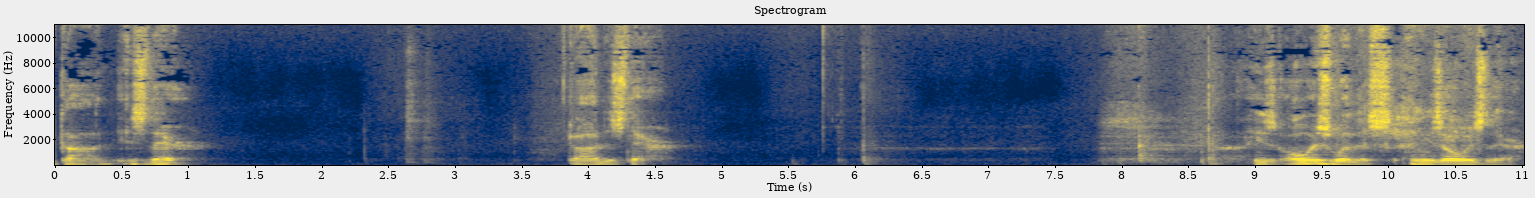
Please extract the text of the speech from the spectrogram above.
God is there. God is there. He's always with us and He's always there.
